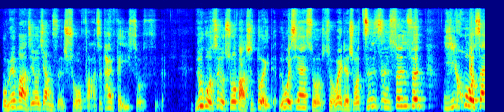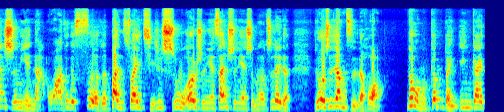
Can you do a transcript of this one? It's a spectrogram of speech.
我没有办法接受这样子的说法，这太匪夷所思了。如果这个说法是对的，如果现在所所谓的说子子孙孙一祸三十年呐、哇，这个色的半衰期是十五、二十年、三十年什么的之类的，如果是这样子的话，那我们根本应该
